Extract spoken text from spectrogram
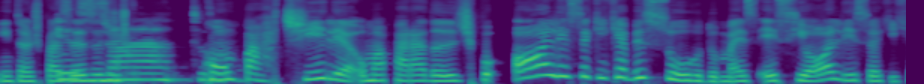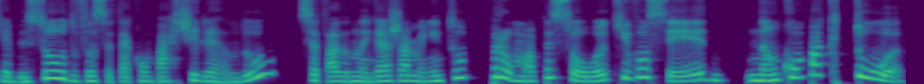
Então, tipo, às Exato. vezes a gente compartilha uma parada do tipo, olha isso aqui que absurdo, mas esse olha isso aqui que absurdo, você tá compartilhando, você tá dando engajamento pra uma pessoa que você não compactua.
